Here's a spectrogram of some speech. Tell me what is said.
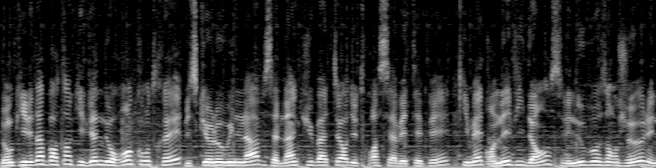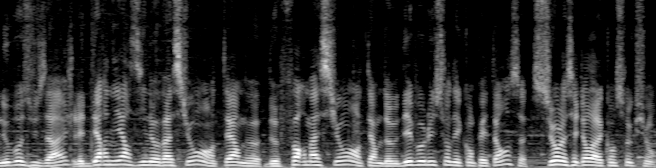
Donc il est important qu'ils viennent nous rencontrer puisque le WinLab c'est l'incubateur du 3CA BTP qui met en évidence les nouveaux enjeux, les nouveaux usages, les dernières innovations en termes de formation, en termes d'évolution des compétences sur le secteur de la construction.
